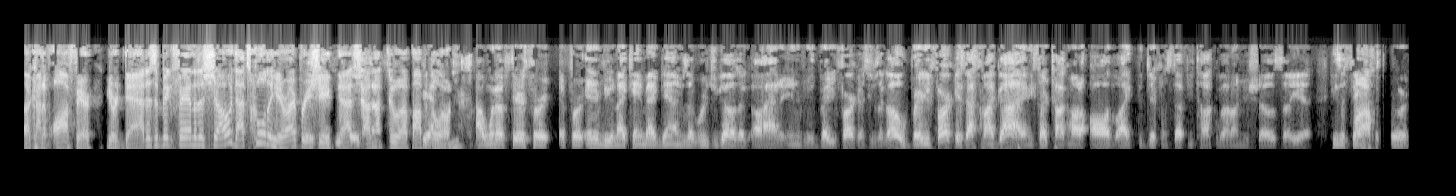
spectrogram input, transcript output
uh, kind of off air. Your dad is a big fan of the show. That's cool to hear. I appreciate that. Shout out to uh, Papa Yeah. Deloney. I went upstairs for for an interview and I came back down. He was like, "Where'd you go?" I was like, "Oh, I had an interview with Brady Farkas." He was like, "Oh, Brady Farkas, that's my guy." And he started talking about all like the different stuff you talk about on your show. So yeah, he's a fan Wow. for sure.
